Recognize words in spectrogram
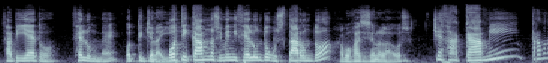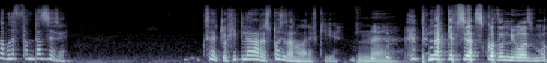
θα πει έτο, θέλουμε, Ό,τι και να γίνει. ό,τι κάνουν σημαίνει θέλουν το, γουστάρουν το Αποφάσισε ο λαός. και θα κάνει πράγματα που δεν φαντάζεσαι. Ξέρεις, και ο Χίτλερ αρεστός ήταν όταν ευκήγε. Ναι. Πριν να αρκεύσει να σκοτώνει κόσμος.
